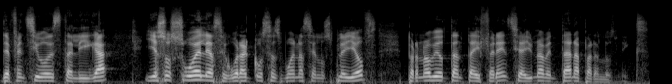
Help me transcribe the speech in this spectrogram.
defensivo de esta liga. Y eso suele asegurar cosas buenas en los playoffs. Pero no veo tanta diferencia. Hay una ventana para los Knicks.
